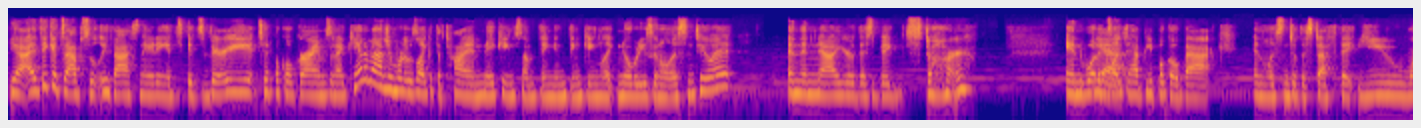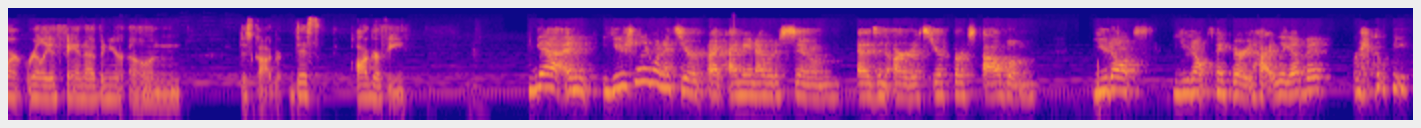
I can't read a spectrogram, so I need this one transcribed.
Yeah, I think it's absolutely fascinating. It's it's very typical Grimes, and I can't imagine what it was like at the time making something and thinking like nobody's going to listen to it, and then now you're this big star, and what yeah. it's like to have people go back and listen to the stuff that you weren't really a fan of in your own discography. discography. Yeah, and usually when it's your, I, I, mean, I would assume as an artist, your first album, you don't you don't think very highly of it, really.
